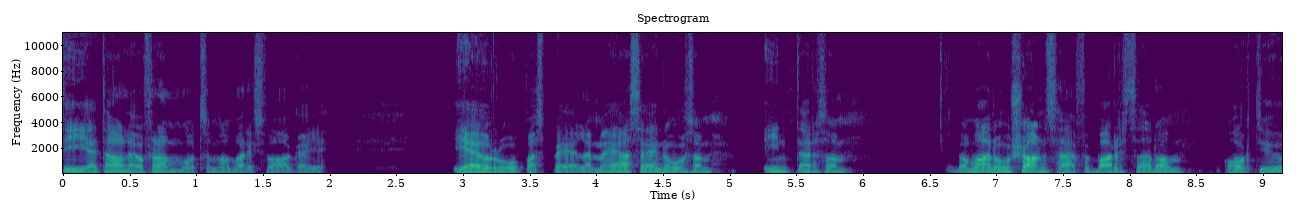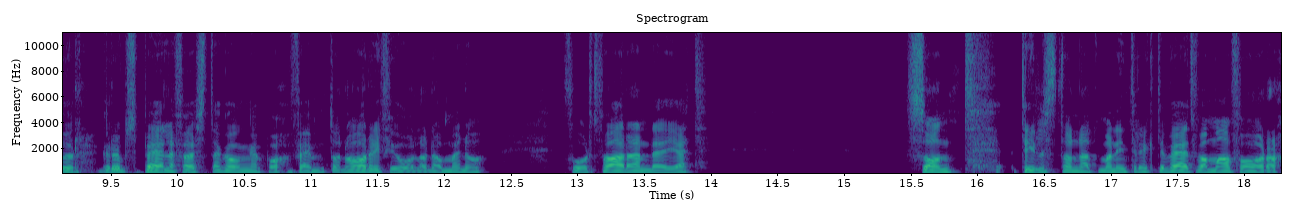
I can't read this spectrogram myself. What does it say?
10-talet och framåt som har varit svaga i, i Europaspelet. Men jag ser nog som Inter som de har nog chans här för Barca de åkte ur gruppspelet första gången på 15 år i fjol och de är nog fortfarande i ett sånt tillstånd att man inte riktigt vet vad man får. Och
